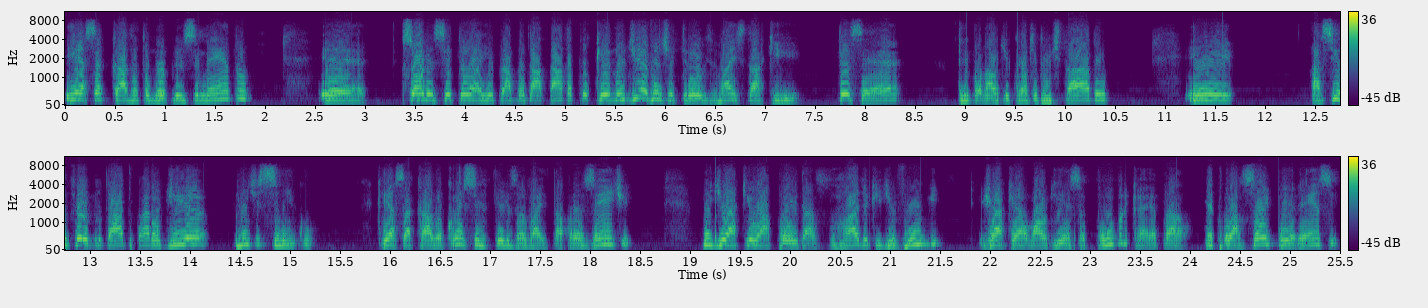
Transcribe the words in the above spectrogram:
E essa casa tomou conhecimento, é, solicitou aí para mudar a data, porque no dia 23 vai estar aqui TCE, Tribunal de Contas do Estado, e assim foi mudado para o dia 25, que essa casa com certeza vai estar presente. Pedir aqui o apoio das rádios que divulguem já que é uma audiência pública, é para a população ipueirense,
